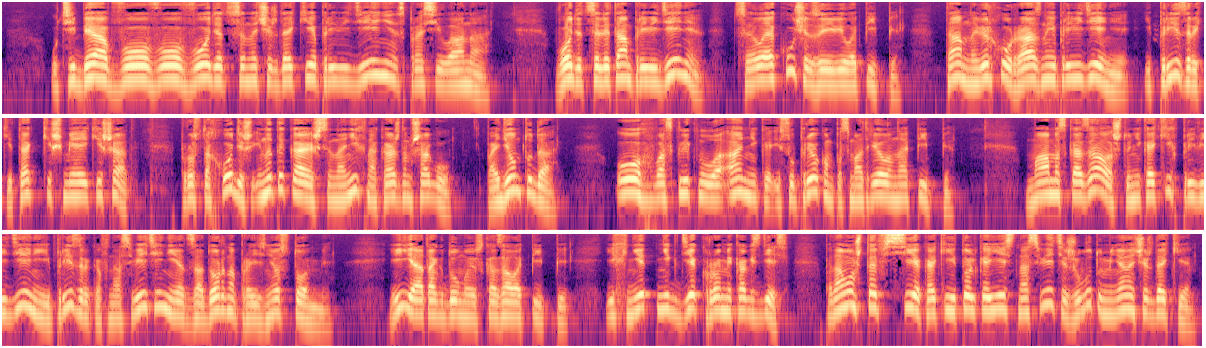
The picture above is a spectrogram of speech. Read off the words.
«У тебя во-во водятся на чердаке привидения?» – спросила она. «Водятся ли там привидения?» «Целая куча», — заявила Пиппи. «Там наверху разные привидения, и призраки так кишмя и кишат. Просто ходишь и натыкаешься на них на каждом шагу. Пойдем туда». «Ох!» — воскликнула Анника и с упреком посмотрела на Пиппи. «Мама сказала, что никаких привидений и призраков на свете нет», — задорно произнес Томми. «И я так думаю», — сказала Пиппи. «Их нет нигде, кроме как здесь, потому что все, какие только есть на свете, живут у меня на чердаке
